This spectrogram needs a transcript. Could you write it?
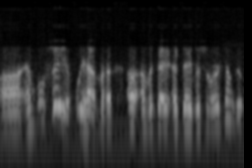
Uh, and we'll see if we have a, a, of a, a Davis or a Shungu.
